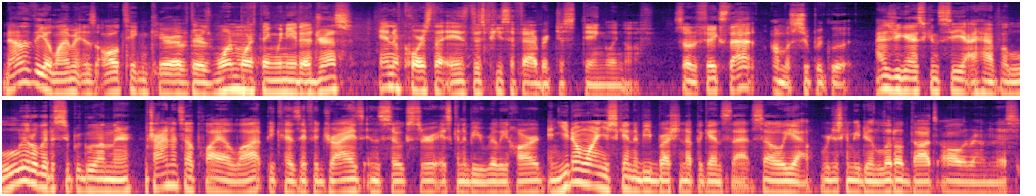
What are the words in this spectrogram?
Now that the alignment is all taken care of, there's one more thing we need to address. And of course, that is this piece of fabric just dangling off. So to fix that, I'm gonna super glue it. As you guys can see, I have a little bit of super glue on there. I'm trying not to apply a lot because if it dries and soaks through, it's gonna be really hard. And you don't want your skin to be brushing up against that. So yeah, we're just gonna be doing little dots all around this.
